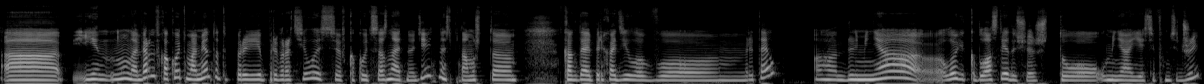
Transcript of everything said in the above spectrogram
А, и, ну, наверное, в какой-то момент это превратилось в какую-то сознательную деятельность, потому что когда я переходила в ритейл, а, для меня э, логика была следующая, что у меня есть FMCG,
